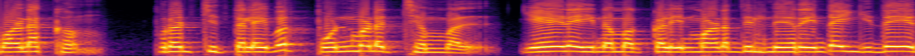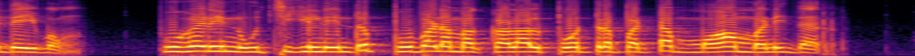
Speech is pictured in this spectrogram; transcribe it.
வணக்கம். புரட்சித் தலைவர் பொன்மனச் செம்மல் ஏழை இன மக்களின் மனதில் நிறைந்த இதய தெய்வம். புகழின் உச்சியில் நின்று புவன மக்களால் போற்றப்பட்ட மா மனிதர்.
